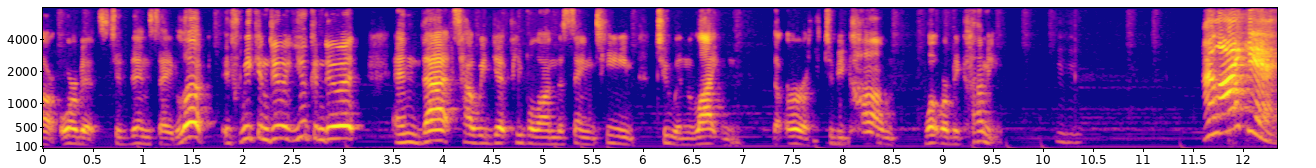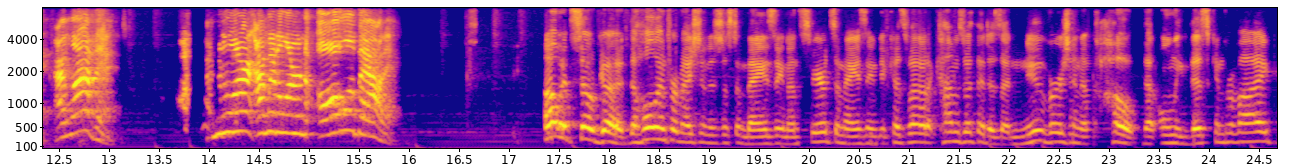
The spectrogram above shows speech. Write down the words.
our orbits to then say, look, if we can do it, you can do it. And that's how we get people on the same team to enlighten the earth, to become what we're becoming. Mm-hmm. Like it. I love it. I'm gonna learn. I'm gonna learn all about it. Oh, it's so good. The whole information is just amazing, and Spirit's amazing because what it comes with it is a new version of hope that only this can provide.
